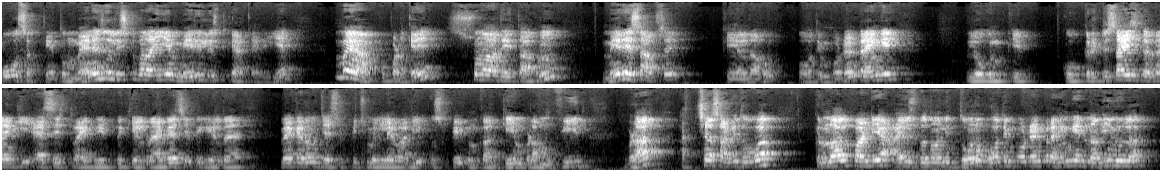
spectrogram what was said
हो सकते हैं? तो मैंने जो लिस्ट बनाई है, मेरी लिस्ट क्या कह रही है? मैं आपको पढ़ के सुना देता हूँ। मेरे हिसाब से के राहुल बहुत इंपॉर्टेंट रहेंगे। लोग उनकी को क्रिटिसाइज कर रहे हैं कि ऐसे स्ट्राइक रेट पे खेल रहा है, वैसे पे खेल रहा है। मैं कह रहा हूँ, जैसे पिच मिलने वाली, उस पर उनका गेम बड़ा मुफीद, बड़ा अच्छा साबित होगा। कृणाल पांड्या, आयुष बदौनी दोनों बहुत इंपॉर्टेंट रहेंगे। नवीन उलहक,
